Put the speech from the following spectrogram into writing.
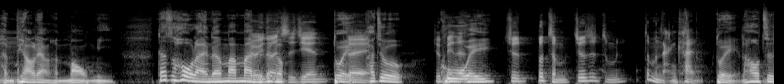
很漂亮很茂密，但是后来呢，慢慢有一段的那个时间，对它就枯萎，就不怎么，就是怎么这么难看？对，然后这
